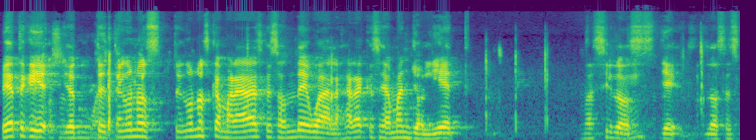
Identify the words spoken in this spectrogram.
fíjate que yo, tengo, unos, tengo unos camaradas que son de Guadalajara que se llaman Joliet. No sé si los, los,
